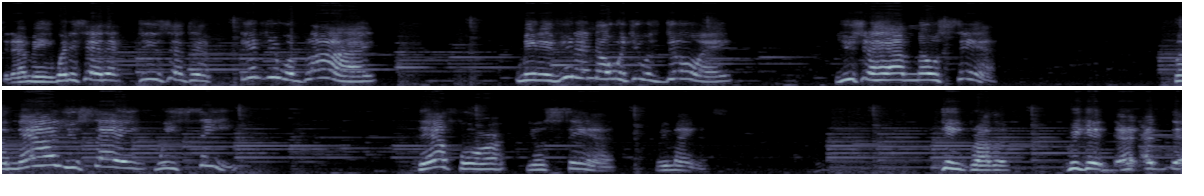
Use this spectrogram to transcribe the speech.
did that mean what he said that Jesus said to him, if you were blind, meaning if you didn't know what you was doing, you should have no sin. But now you say we see, therefore your sin remains. Deep, brother. We get uh, uh, uh,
